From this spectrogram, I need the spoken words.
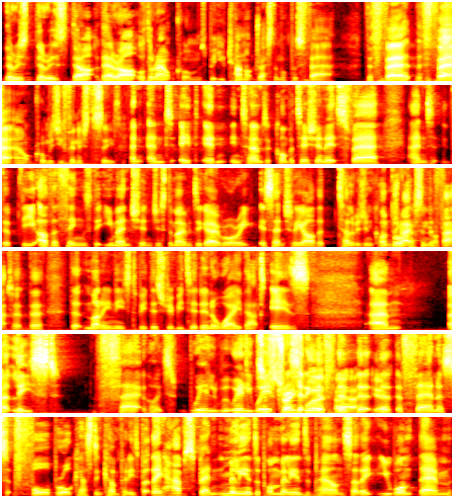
There is there is there are, there are other outcomes, but you cannot dress them up as fair. The fair the fair outcome is you finish the season. And and it, in in terms of competition, it's fair. And the the other things that you mentioned just a moment ago, Rory, essentially are the television contracts and the fact that the that money needs to be distributed in a way that is um, at least fair. It's really, really weird considering the, fair, the, yeah. the, the, fairness for broadcasting companies, but they have spent millions upon millions of pounds, so they, you want them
